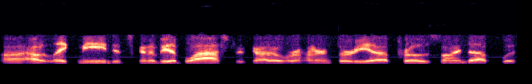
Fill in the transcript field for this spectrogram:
uh, out at Lake Mead. It's going to be a blast. We've got over 130 uh, pros signed up with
